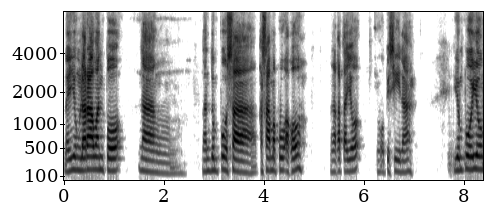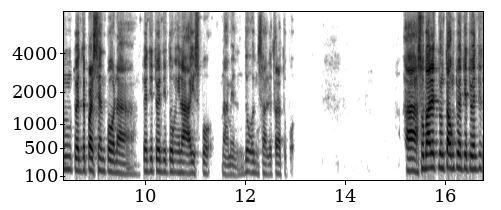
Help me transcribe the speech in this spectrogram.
na yung larawan po ng nandun po sa kasama po ako na nakatayo, yung opisina, yun po yung 20% po na 2022 ang inaayos po namin doon sa litrato po. Ah, subalit nung taong 2023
